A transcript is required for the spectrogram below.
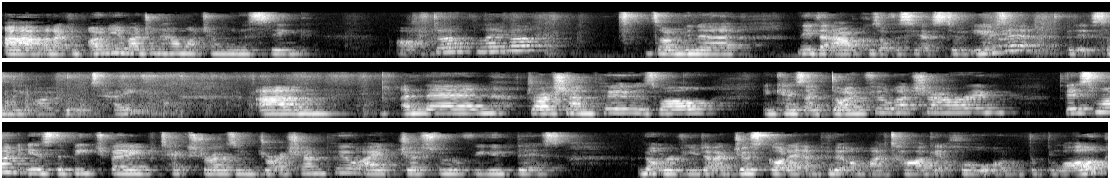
um, and I can only imagine how much I'm going to stink after labour. So I'm going to leave that out because obviously I still use it, but it's something I will take. Um, and then dry shampoo as well, in case I don't feel like showering. This one is the Beach Babe Texturizing Dry Shampoo. I just reviewed this not reviewed it, I just got it and put it on my Target haul on the blog.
